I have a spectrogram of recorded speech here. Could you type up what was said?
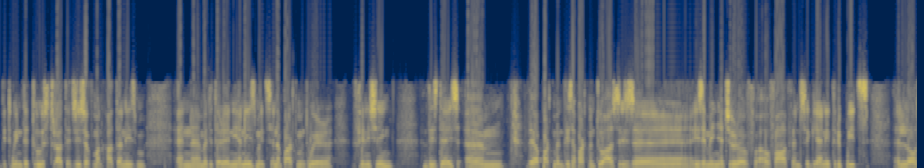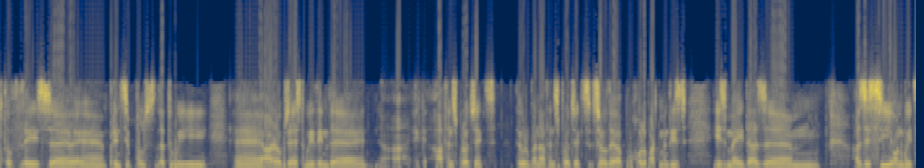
between the two strategies of Manhattanism and uh, Mediterraneanism. It's an apartment we're finishing these days. Um, the apartment, this apartment to us is a, is a miniature of, of Athens. Again, it repeats a lot of these uh, uh, principles that we uh, are obsessed with in the uh, Athens projects the urban Athens projects. So the whole apartment is is made as um, as a sea on which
